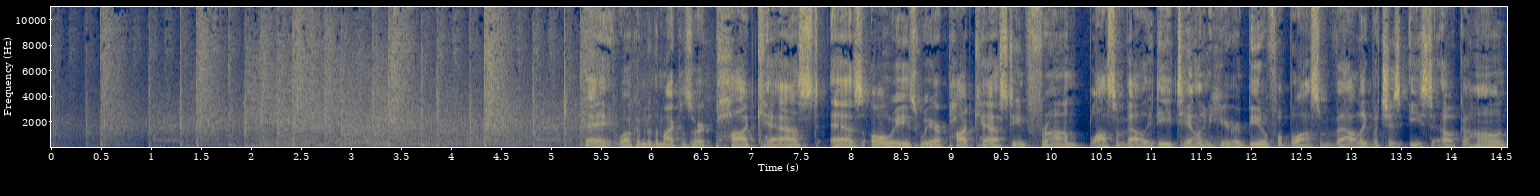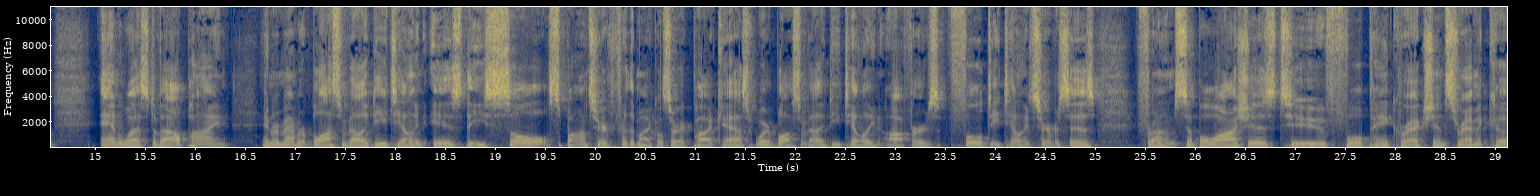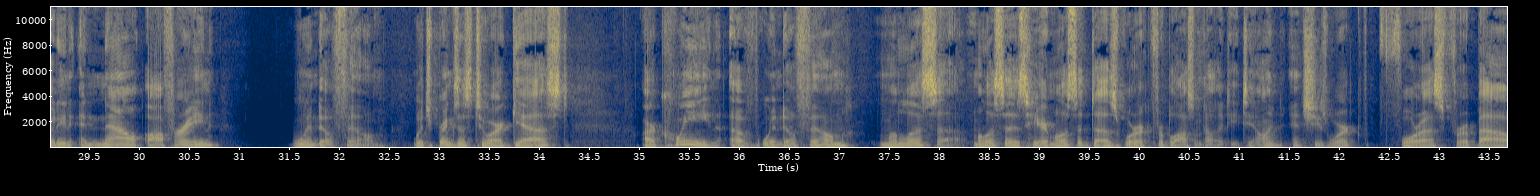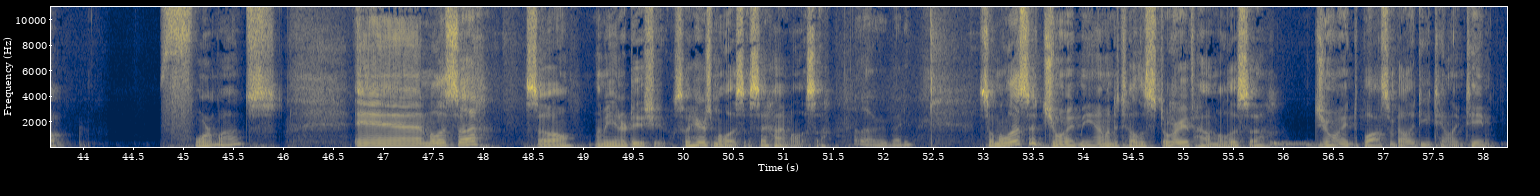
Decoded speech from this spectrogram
Hey, welcome to the Michael Zurich podcast. As always, we are podcasting from Blossom Valley Detailing here in beautiful Blossom Valley, which is east of El Cajon and west of Alpine. And remember, Blossom Valley Detailing is the sole sponsor for the Michael Zurich podcast, where Blossom Valley Detailing offers full detailing services from simple washes to full paint correction, ceramic coating, and now offering window film. Which brings us to our guest, our queen of window film, Melissa. Melissa is here. Melissa does work for Blossom Valley Detailing, and she's worked for us for about four months. And Melissa, so let me introduce you. So here's Melissa. Say hi, Melissa. Hello, everybody. So Melissa joined me. I'm going to tell the story of how Melissa joined Blossom Valley Detailing Team.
